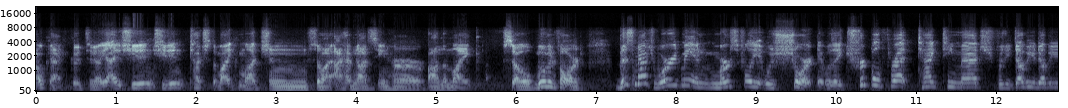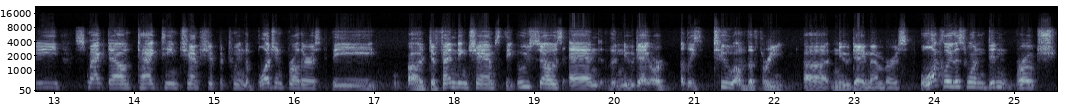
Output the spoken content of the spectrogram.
Okay, good to know. Yeah, she didn't she didn't touch the mic much, and so I, I have not seen her on the mic. So moving forward, this match worried me, and mercifully, it was short. It was a triple threat tag team match for the WWE SmackDown Tag Team Championship between the Bludgeon Brothers, the uh, defending champs, the Usos, and the New Day, or at least two of the three uh, New Day members. Luckily, this one didn't broach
